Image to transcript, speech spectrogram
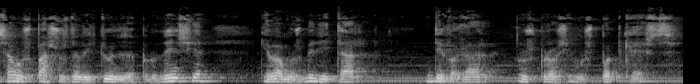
são os passos da virtude da prudência que vamos meditar devagar nos próximos podcasts.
